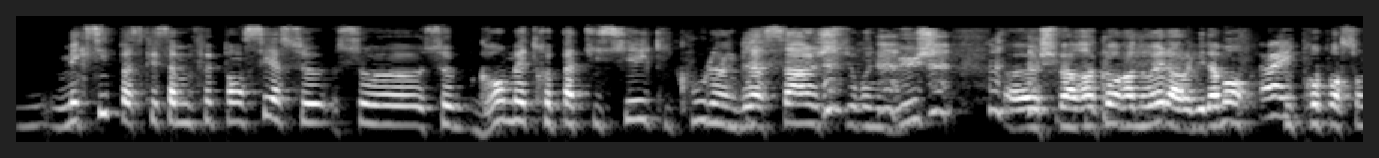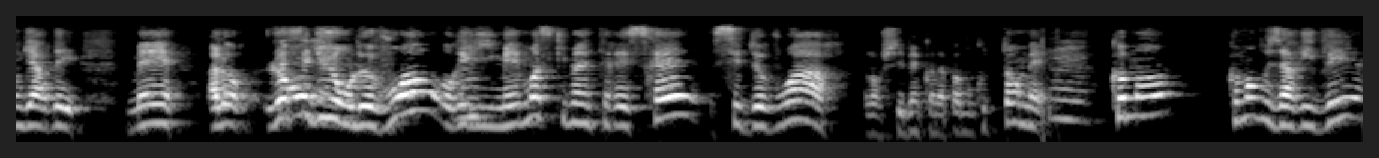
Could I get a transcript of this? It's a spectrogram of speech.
m'excite parce que ça me fait penser à ce, ce- ce grand maître pâtissier qui coule un glaçage sur une bûche. Euh, je fais un raccord à Noël, alors évidemment, Ouais. toute proportion gardée. Mais alors, le Ça, rendu, on le voit, Aurélie, mais moi, ce qui m'intéresserait, c'est de voir, alors je sais bien qu'on n'a pas beaucoup de temps, mais Mm. comment, comment vous arrivez, euh,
